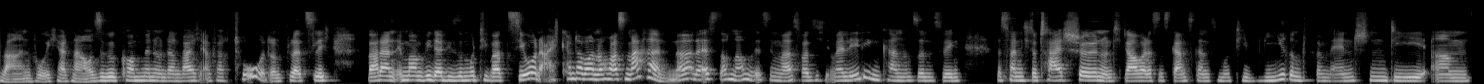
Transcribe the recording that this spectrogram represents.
waren, wo ich halt nach Hause gekommen bin und dann war ich einfach tot. Und plötzlich war dann immer wieder diese Motivation, ah, ich könnte aber noch was machen. Ne? Da ist doch noch ein bisschen was, was ich erledigen kann und so. Deswegen, das fand ich total schön und ich glaube, das ist ganz, ganz motivierend für Menschen, die ähm,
